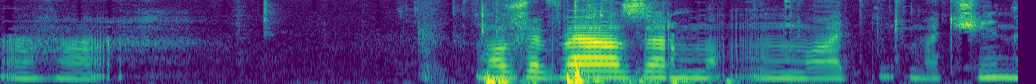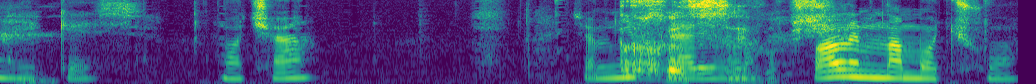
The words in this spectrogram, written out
Ага. Може везер мачина якесь. Моча. Все, мені все рівно. Валим на мочу.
